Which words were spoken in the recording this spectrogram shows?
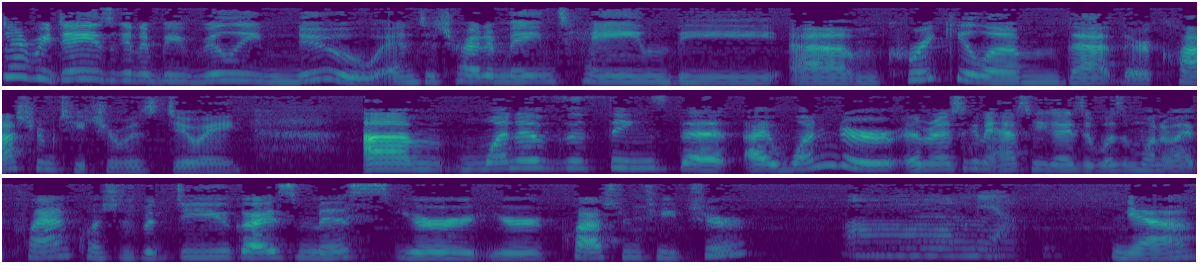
and every day is going to be really new, and to try to maintain the um, curriculum that their classroom teacher was doing. Um, one of the things that I wonder, and I was going to ask you guys, it wasn't one of my planned questions, but do you guys miss your your classroom teacher? Um, yeah. Yeah.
